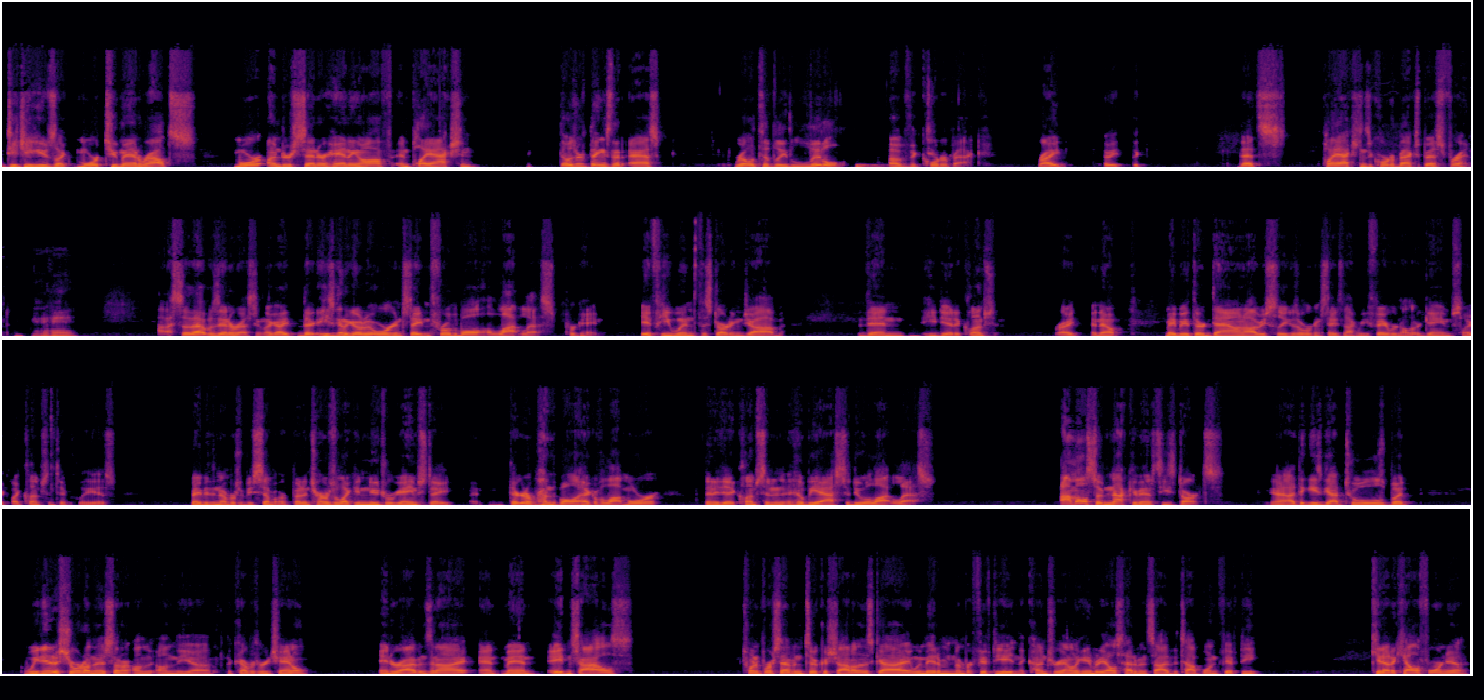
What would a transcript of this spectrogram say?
DJU's like more two man routes, more under center handing off and play action. Those are things that ask relatively little of the quarterback, right? I mean, the, that's play action's a quarterback's best friend. Mm-hmm. Uh, so that was interesting. Like I, there, he's going to go to Oregon State and throw the ball a lot less per game if he wins the starting job than he did at Clemson, right? And now maybe if they're down, obviously, because Oregon State's not going to be favored in all their games, like like Clemson typically is. Maybe the numbers would be similar, but in terms of like a neutral game state, they're going to run the ball a heck of a lot more than he did at Clemson, and he'll be asked to do a lot less. I'm also not convinced he starts. I think he's got tools, but we did a short on this on our, on, on the uh, the Cover Three channel. Andrew Ivins and I, and man, Aidan Chiles, twenty four seven took a shot on this guy, and we made him number fifty eight in the country. I don't think anybody else had him inside the top one fifty. Kid out of California.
